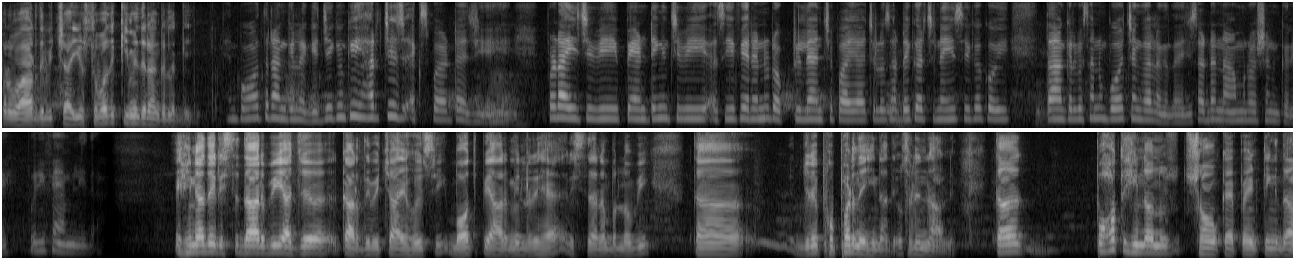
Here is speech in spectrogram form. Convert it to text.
ਪਰਿਵਾਰ ਦੇ ਵਿੱਚ ਆਈ ਉਸ ਤੋਂ ਬਾਅਦ ਕਿਵੇਂ ਦੇ ਰੰਗ ਲੱਗੇ? ਬਹੁਤ ਰੰਗ ਲੱਗੇ ਜੀ ਕਿਉਂਕਿ ਹਰ ਚੀਜ਼ ਐਕਸਪਰਟ ਹੈ ਜੀ ਇਹ। ਪੜ੍ਹਾਈ 'ਚ ਵੀ ਪੇਂਟਿੰਗ 'ਚ ਵੀ ਅਸੀਂ ਫਿਰ ਇਹਨੂੰ ਡਾਕਟਰੀ ਲਾਈਨ 'ਚ ਪਾਇਆ ਚਲੋ ਸਾਡੇ ਘਰ 'ਚ ਨਹੀਂ ਸੀਗਾ ਕੋਈ ਤਾਂ ਕਰਕੇ ਸਾਨੂੰ ਬਹੁਤ ਚੰਗਾ ਲੱਗਦਾ ਹੈ ਜੀ ਸਾਡਾ ਨਾਮ ਰੋਸ਼ਨ ਕਰੇ ਪੂਰੀ ਫੈਮਿਲੀ ਦਾ। ਇਹਨਾਂ ਦੇ ਰਿਸ਼ਤੇਦਾਰ ਵੀ ਅੱਜ ਘਰ ਦੇ ਵਿੱਚ ਆਏ ਹੋਏ ਸੀ ਬਹੁਤ ਪਿਆਰ ਮਿਲ ਰਿਹਾ ਹੈ ਰਿਸ਼ਤੇਦਾਰਾਂ ਵੱਲੋਂ ਵੀ ਤਾਂ ਜਿਹੜੇ ਫੁੱਫੜ ਨੇ ਇਹਨਾਂ ਦੇ ਉਹ ਸਾਡੇ ਨਾਲ ਨੇ। ਤਾਂ ਬਹੁਤ ਹੀ ਇਹਨਾਂ ਨੂੰ ਸ਼ੌਂਕ ਹੈ ਪੇਂਟਿੰਗ ਦਾ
